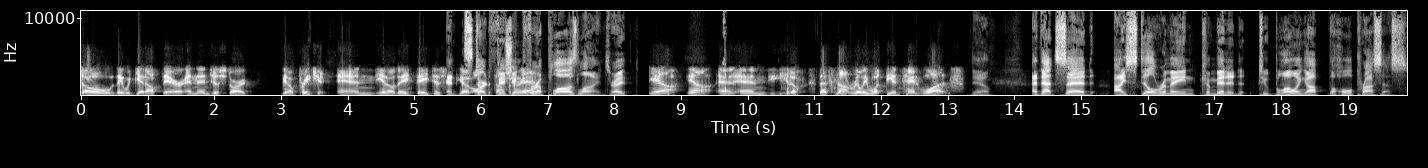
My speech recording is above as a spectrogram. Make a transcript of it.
So they would get up there and then just start you know, preach it, and you know, they they just and you know, start fishing for applause lines, right? Yeah, yeah, and and you know, that's not really what the intent was. Yeah. And that said, I still remain committed to blowing up the whole process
